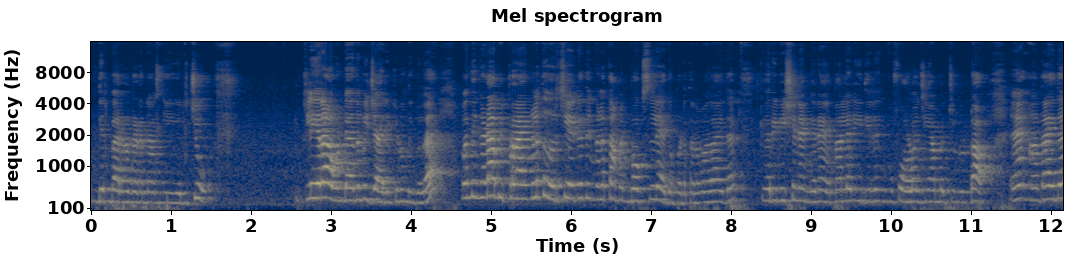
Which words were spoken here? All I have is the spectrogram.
ഇന്ത്യൻ ഭരണഘടന അംഗീകരിച്ചു. ക്ലിയർ ആവുണ്ട് എന്ന് വിചാരിക്കുന്നു നിങ്ങൾ അപ്പോൾ നിങ്ങളുടെ അഭിപ്രായങ്ങൾ തീർച്ചയായിട്ടും നിങ്ങൾ കമന്റ് ബോക്സിൽ രേഖപ്പെടുത്തണം. അതായത് റിവിഷൻ എങ്ങനെ നല്ല രീതിയിൽ നിങ്ങൾക്ക് ഫോളോ ചെയ്യാൻ പറ്റുന്നുണ്ടോ? അതായത്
